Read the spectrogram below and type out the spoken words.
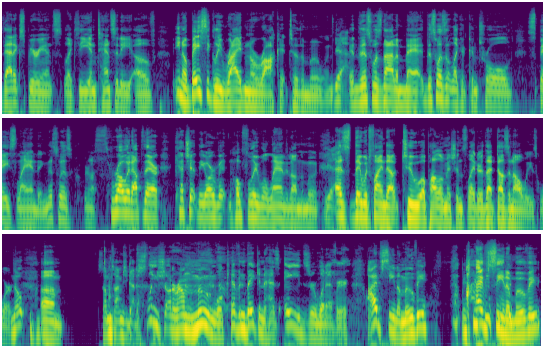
that experience, like the intensity of you know basically riding a rocket to the moon. Yeah. and this was not a man. This wasn't like a controlled space landing. This was we're gonna throw it up there, catch it in the orbit, and hopefully we'll land it on the moon. Yeah. As they would find out two Apollo missions later, that doesn't always work. Nope. Um, sometimes you got a slingshot around the moon while kevin bacon has aids or whatever i've seen a movie I've seen a movie.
